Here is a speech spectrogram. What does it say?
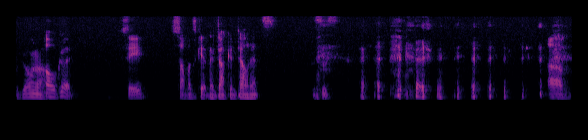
We're going on. Oh, good. See, someone's getting their Dunkin' Donuts. This is. um,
